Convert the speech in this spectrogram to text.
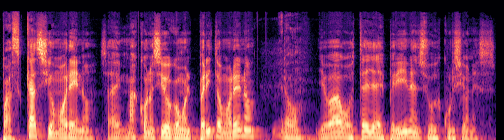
Pascasio Moreno, ¿sabes? Más conocido como el Perito Moreno, Mira vos. llevaba botella de esperidina en sus excursiones.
